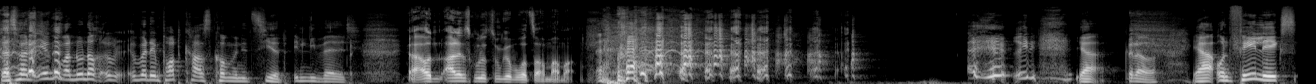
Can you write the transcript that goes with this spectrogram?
Dass man irgendwann nur noch über- den Podcast kommuniziert in die Welt. Ja, und alles Gute zum Geburtstag, Mama. Ja, genau. Ja, und Felix,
